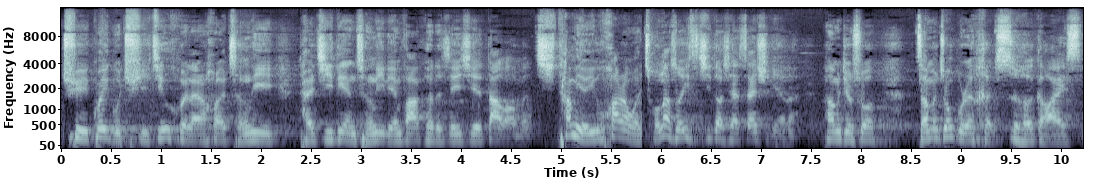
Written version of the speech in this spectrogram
去硅谷取经回来，后来成立台积电、成立联发科的这一些大佬们，他们有一个话让我从那时候一直记到现在三十年了。他们就说，咱们中国人很适合搞 IC。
